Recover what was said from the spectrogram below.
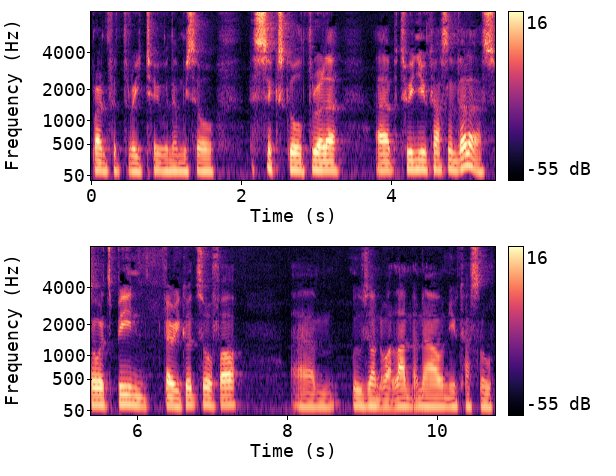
Brentford 3 2, and then we saw a six goal thriller uh, between Newcastle and Villa. So it's been very good so far. Um, moves on to Atlanta now. Newcastle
